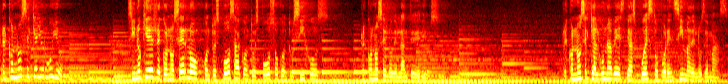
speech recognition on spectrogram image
Reconoce que hay orgullo. Si no quieres reconocerlo con tu esposa, con tu esposo, con tus hijos, reconócelo delante de Dios. Reconoce que alguna vez te has puesto por encima de los demás,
